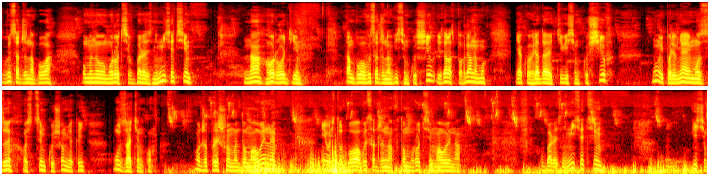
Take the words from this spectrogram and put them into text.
висаджена була у минулому році в березні місяці на городі. Там було висаджено 8 кущів і зараз поглянемо, як виглядають ті 8 кущів. Ну і порівняємо з ось цим кущом, який у затінку. Отже, прийшли ми до малини. І ось тут була висаджена в тому році малина у березні місяці. 8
